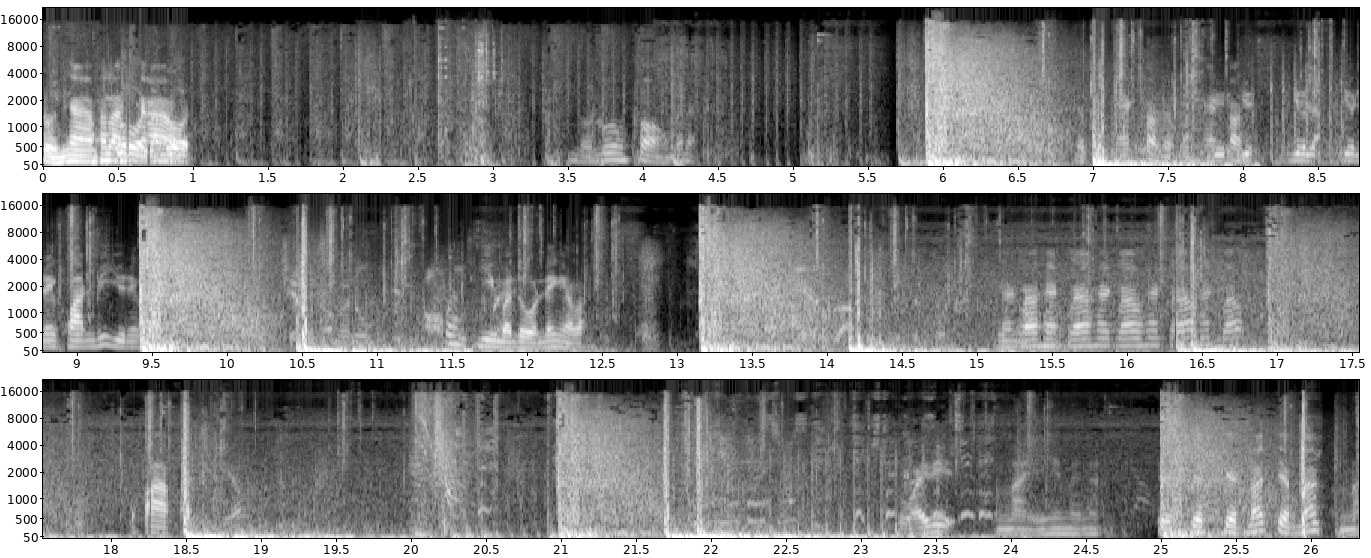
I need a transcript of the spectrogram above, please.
สวยงามพลังโดดเก้าโดดเดี๋ยวร่วงสองไหมน่ะเดี๋ยวผมแฮกก่อนเดี๋ยวผมแฮกอยู่ก่อนอยู่อยู่ละอยู่ในควันพี่อยู่ในควัน Chip terminal is เอ้ย almost ยิงมา ready. โดนได้ไงวะ Airdrop is in the way. แฮกแล้วแฮกแล้วแฮกแล้วแฮกแล้วแฮกแล้วปลาควัน วสวยพี่ข้างในใช่ไหมนะเจ็บเจ็บเจ็บนะเจ็บนะข้างใน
